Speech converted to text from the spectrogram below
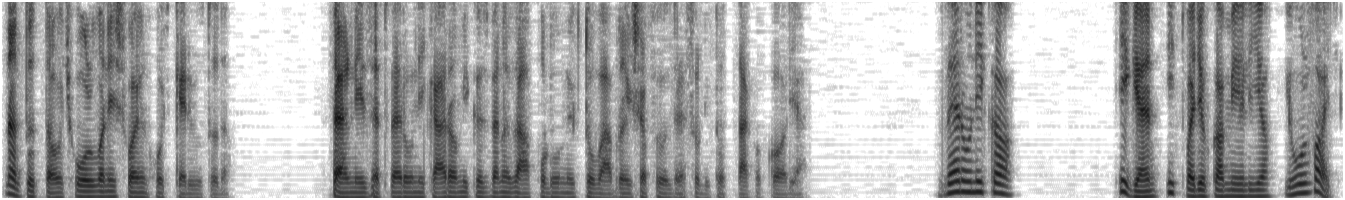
Nem tudta, hogy hol van és vajon hogy került oda. Felnézett Veronikára, miközben az ápolónők továbbra is a földre szorították a karját. Veronika? Igen, itt vagyok, Amélia. Jól vagy?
